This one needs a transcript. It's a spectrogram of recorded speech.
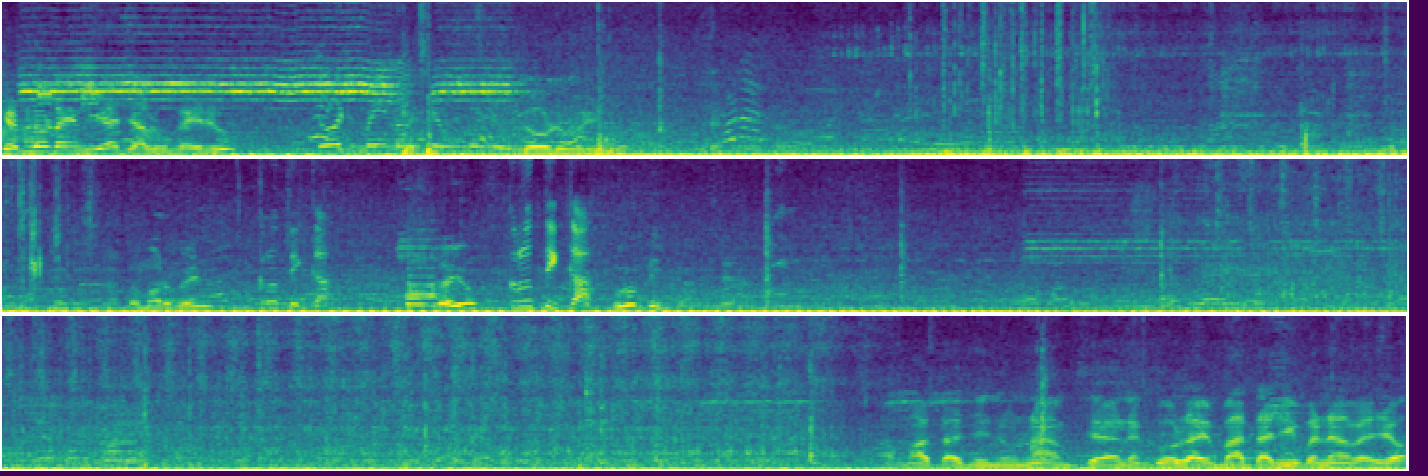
કેટલો ટાઈમ થયા ચાલુ કર્યું? દોઢ મહિનો જેવું થયું દોઢ મહિનો. તમારું બેન? કૃતિકા. કયું? કૃતિકા. કૃતિકા. છે માતાજીનું નામ છે અને ગોલાઈ માતાજી બનાવે છે હો.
